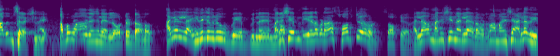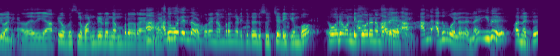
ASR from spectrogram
അതും സെലക്ഷനായി അപ്പം ആ- ഇതെങ്ങനെയാ? ലോട്ടിട്ടാണോ അല്ലല്ല ഇതിലൊരു പിന്നെ മനുഷ്യൻ ഇടപെടാതെ സോഫ്റ്റ്വെയർ ഉണ്ട്. സോഫ്റ്റ്വെയർ. അല്ലാതെ മനുഷ്യനല്ല ഇടപെടുന്നത് ആ മനുഷ്യനല്ല തീരുമാനിക്കും അതായത് ഈ ആർ ടി ഓഫീസിൽ വണ്ടിയുടെ നമ്പർ അതുപോലെ എന്താ കുറെ നമ്പർ അടിച്ചിട്ട് ഒരു സ്വിച്ച് അടിക്കുമ്പോൾ ഓരോ വണ്ടിക്ക് ഓരോ നമ്പർ അതുപോലെ തന്നെ ഇത് വന്നിട്ട്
